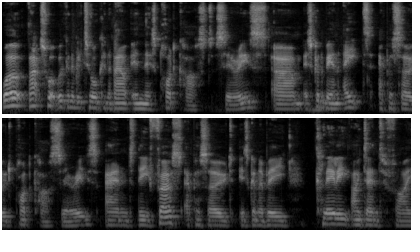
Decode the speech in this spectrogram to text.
Well, that's what we're going to be talking about in this podcast series. Um, it's going to be an eight episode podcast series, and the first episode is going to be clearly identify,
